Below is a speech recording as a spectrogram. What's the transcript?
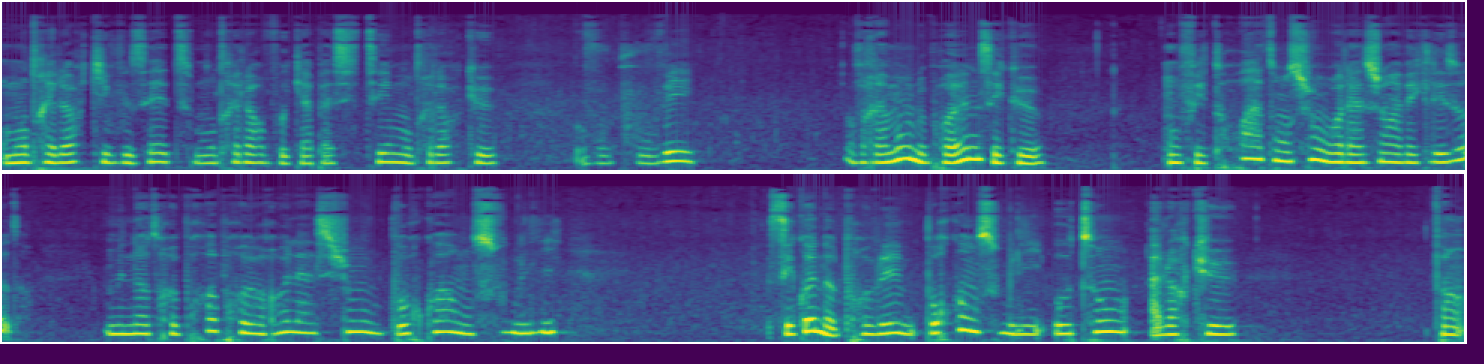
montrez-leur qui vous êtes, montrez-leur vos capacités, montrez-leur que vous pouvez. Vraiment, le problème c'est que on fait trop attention aux relations avec les autres, mais notre propre relation, pourquoi on s'oublie? C'est quoi notre problème? Pourquoi on s'oublie autant alors que, enfin,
